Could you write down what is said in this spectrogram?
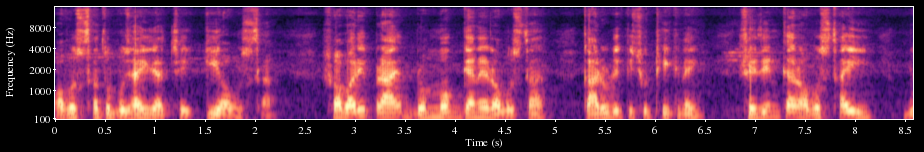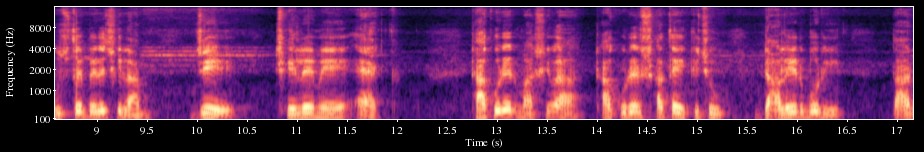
অবস্থা তো বোঝাই যাচ্ছে কি অবস্থা। সবারই প্রায় ব্রহ্মজ্ঞানের অবস্থা, কারুরই কিছু ঠিক নেই। সেদিনকার অবস্থাই বুঝতে পেরেছিলাম যে ছেলে মেয়ে এক। ঠাকুরের মাসিমা ঠাকুরের সাথে কিছু ডালের বড়ি তার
